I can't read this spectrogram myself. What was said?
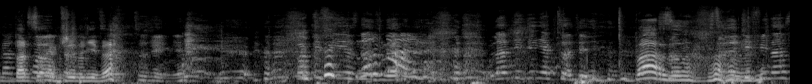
Każdy bardzo człowiek obrzydliwe. robi co- Codziennie. Faktycznie jest nudne. Normalne. Dla mnie dzień jak co dzień. Bardzo. no. Studenci finans,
